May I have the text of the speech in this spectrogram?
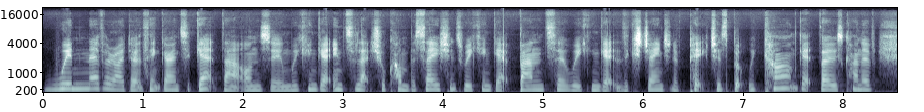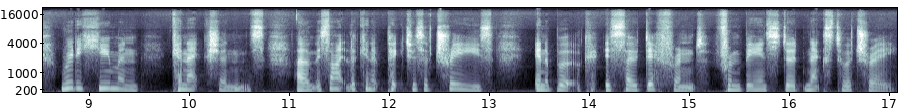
we're never, I don't think, going to get that on Zoom. We can get intellectual conversations, we can get banter, we can get the exchanging of pictures, but we can't get those kind of really human connections. Um, it's like looking at pictures of trees in a book is so different from being stood next to a tree.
